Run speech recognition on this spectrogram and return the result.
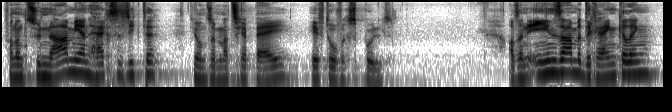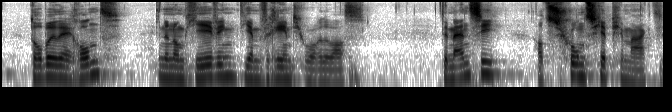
van een tsunami aan hersenziekten die onze maatschappij heeft overspoeld. Als een eenzame drenkeling dobberde hij rond in een omgeving die hem vreemd geworden was. Dementie had schoon schip gemaakt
